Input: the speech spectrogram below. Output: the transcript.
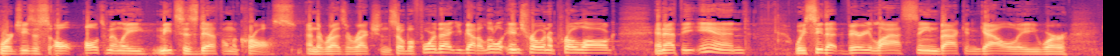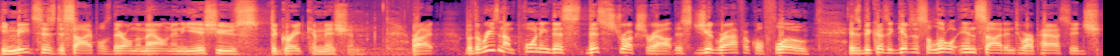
where Jesus ultimately meets his death on the cross and the resurrection. So before that, you've got a little intro and a prologue, and at the end, we see that very last scene back in Galilee where he meets his disciples there on the mountain and he issues the Great Commission, right? But the reason I'm pointing this, this structure out, this geographical flow, is because it gives us a little insight into our passage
